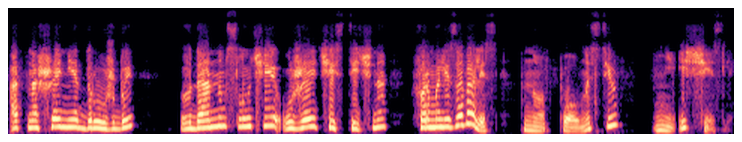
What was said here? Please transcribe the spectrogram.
отношения дружбы в данном случае уже частично формализовались, но полностью не исчезли.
